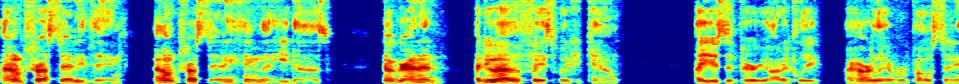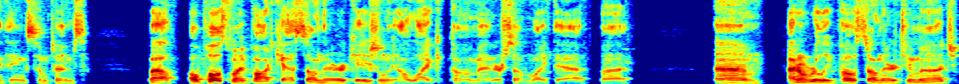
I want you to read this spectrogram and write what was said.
I don't trust anything. I don't trust anything that he does. Now, granted, I do have a Facebook account. I use it periodically. I hardly ever post anything. Sometimes, well, I'll post my podcast on there. Occasionally, I'll like a comment or something like that. But um, I don't really post on there too much.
